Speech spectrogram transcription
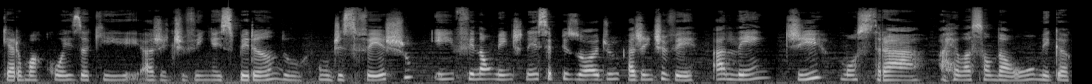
que era uma coisa que a gente vinha esperando um desfecho e finalmente nesse episódio a gente vê, além de mostrar a relação da Ômega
